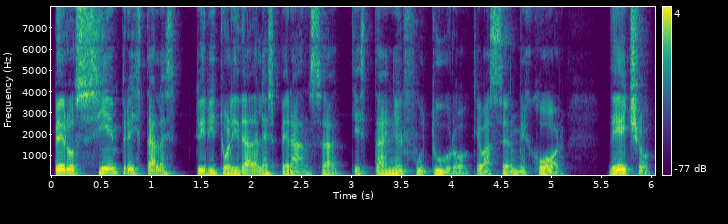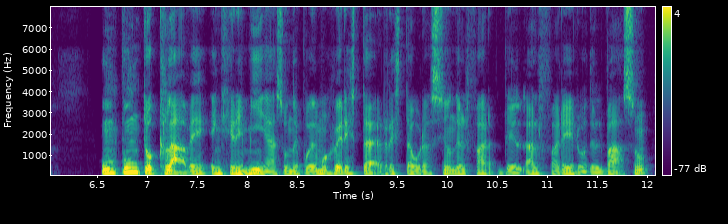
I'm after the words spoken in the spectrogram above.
pero siempre está la espiritualidad de la esperanza que está en el futuro, que va a ser mejor. De hecho, un punto clave en Jeremías, donde podemos ver esta restauración del, alfarero del vaso,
